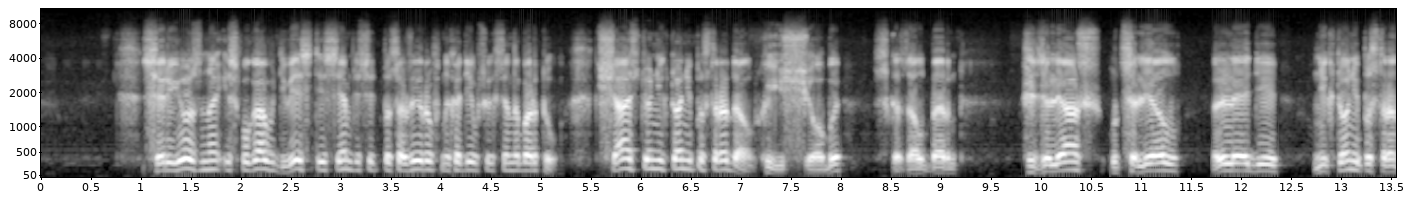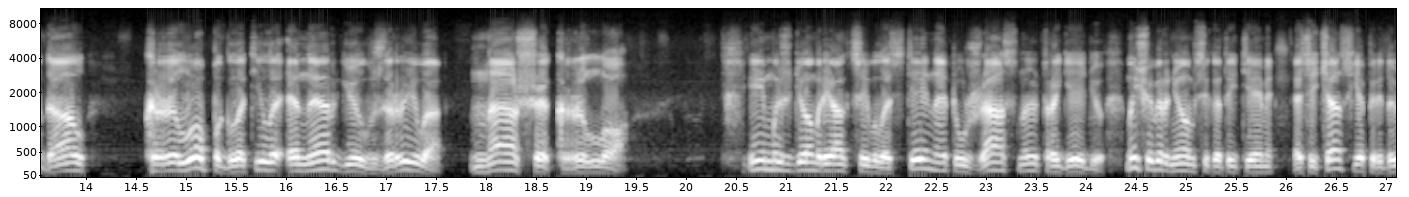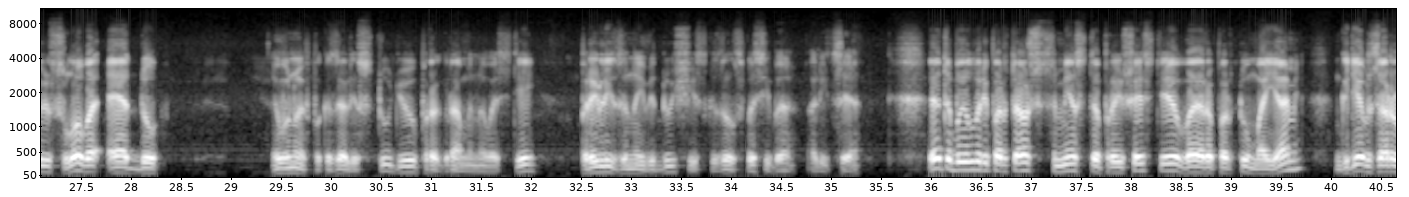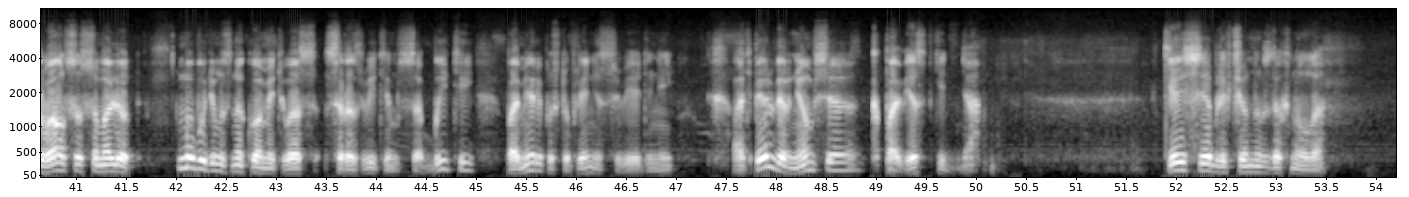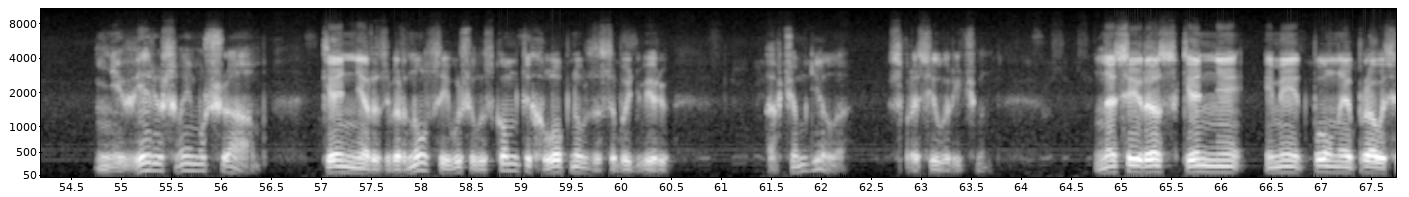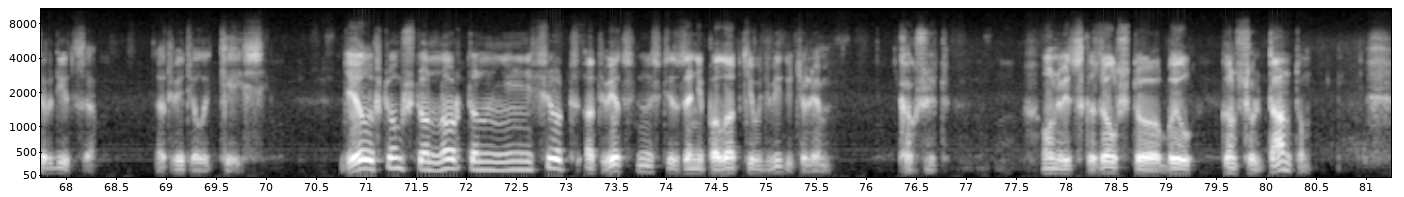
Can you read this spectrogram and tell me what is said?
серьезно испугав 270 пассажиров, находившихся на борту. К счастью, никто не пострадал. «Еще бы», — сказал Берн. «Фюзеляж уцелел, леди, никто не пострадал. Крыло поглотило энергию взрыва. Наше крыло!» И мы ждем реакции властей на эту ужасную трагедию. Мы еще вернемся к этой теме, а сейчас я передаю слово Эдду. Вновь показали студию программы новостей. Прилизанный ведущий сказал «Спасибо, Алиция». Это был репортаж с места происшествия в аэропорту Майами, где взорвался самолет. Мы будем знакомить вас с развитием событий по мере поступления сведений. А теперь вернемся к повестке дня. Кейси облегченно вздохнула. «Не верю своим ушам». Кенни развернулся и вышел из комнаты, хлопнув за собой дверью. «А в чем дело?» — спросил Ричмонд. «На сей раз Кенни имеет полное право сердиться», — ответила Кейси. «Дело в том, что Нортон не несет ответственности за неполадки в двигателе». «Как же это? Он ведь сказал, что был консультантом».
